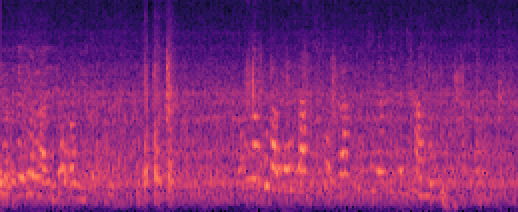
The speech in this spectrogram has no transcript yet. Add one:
Ano ba 'yung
